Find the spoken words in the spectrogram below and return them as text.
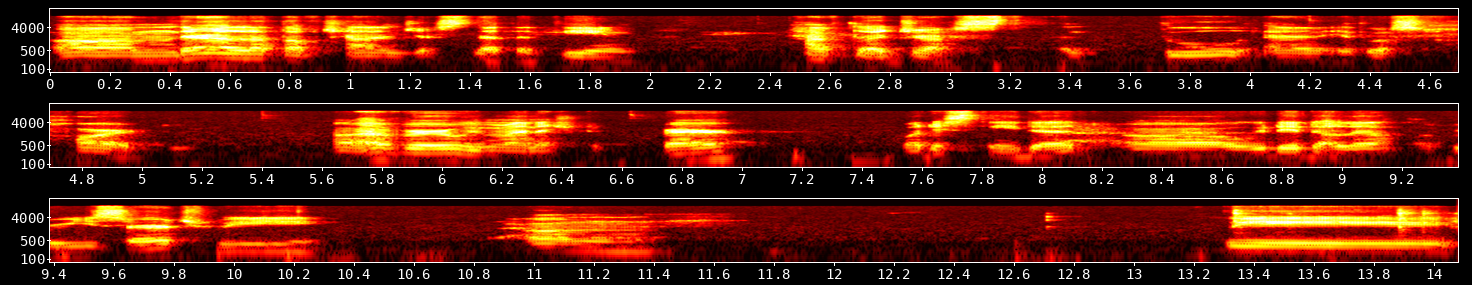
um, there are a lot of challenges that the team have to adjust to, and it was hard. However, we managed to prepare what is needed. Uh, we did a lot of research. We um, we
